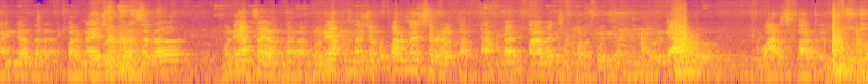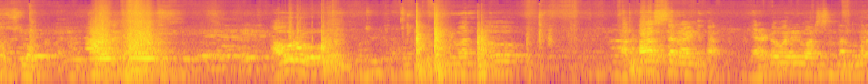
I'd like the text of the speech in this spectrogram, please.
ಹೆಂಗಂದ್ರೆ ಪರಮೇಶ್ವರ ಹೆಸರು ಮುನಿಯಪ್ಪ ಹೇಳ್ತಾರೆ. ಮುನಿಯಪ್ಪನ ಹೆಸರು ಪರಮೇಶ್ವರ ಹೇಳ್ತಾರೆ. ತಮ್ಮ ಬೆನ್ ತಾವೇ ಚಪ್ಪರ್ಸ್ಬೇಕು ಅವ್ರಿಗೆ ಯಾರು ವಾರಿಸ್ತಾರೆ ಅವರು ಇವತ್ತು ಹತಾಶರಾಗಿದ್ದಾರೆ. ಎರಡೂವರೆ ವರ್ಷ ನಂತರ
